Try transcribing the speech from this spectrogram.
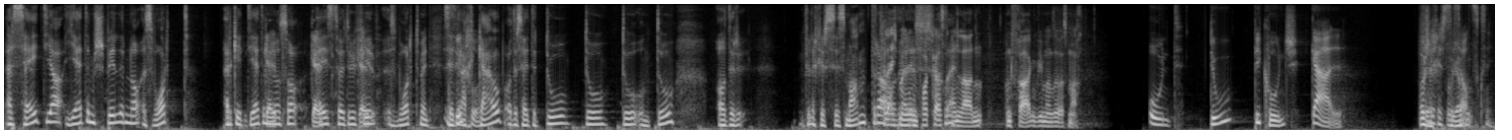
er sagt ja jedem Spieler noch ein Wort. Er gibt jedem gelb. noch so gelb. 1, 2, 3, 4 gelb. ein Wort mit. Sagt er echt gelb oder sagt er du, du, du und du? Oder vielleicht ist es ein Mantra. Vielleicht mal in den Podcast cool. einladen und fragen, wie man sowas macht. Und du bekommst geil. Wahrscheinlich ist es ein Satz. Gewesen.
